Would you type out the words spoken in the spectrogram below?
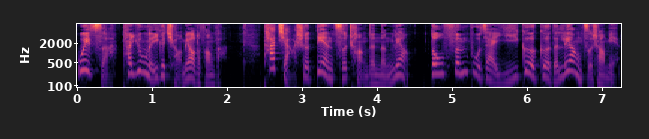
为此啊，他用了一个巧妙的方法。他假设电磁场的能量都分布在一个个的量子上面，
